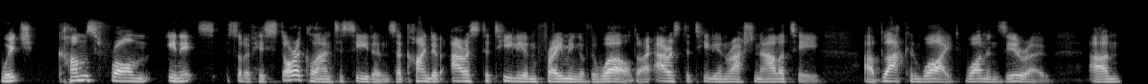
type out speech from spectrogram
which comes from in its sort of historical antecedents a kind of aristotelian framing of the world right aristotelian rationality uh, black and white one and zero um,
